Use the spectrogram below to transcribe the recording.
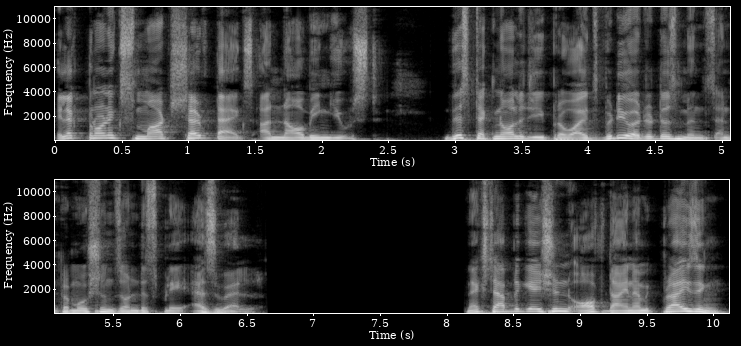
Electronic smart shelf tags are now being used. This technology provides video advertisements and promotions on display as well. Next application of dynamic pricing.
